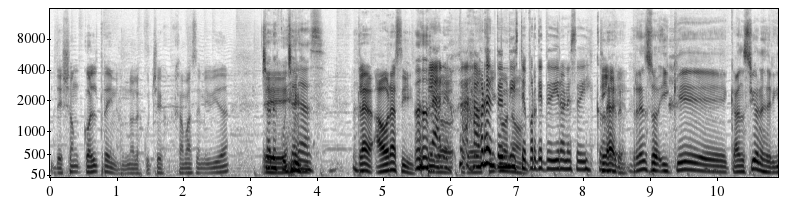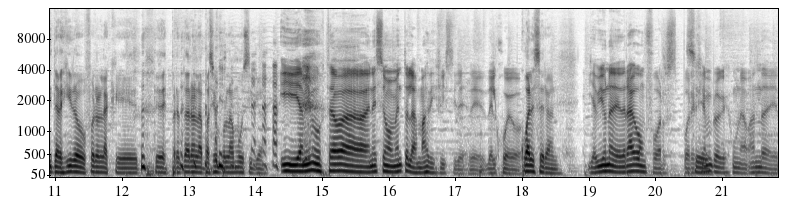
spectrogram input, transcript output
de John Coltrane, no, no lo escuché jamás en mi vida. Ya lo Eh, escucharás. Claro, ahora sí. pero- Claro, pero ahora chico entendiste no. por qué te dieron ese disco. Claro. Eh, Renzo, ¿y qué canciones del Guitar Hero fueron las que te despertaron la pasión por la música? Y a mí me gustaba en ese momento las más difíciles de- del juego. ¿Cuáles eran? Y había una de Dragon Force, por Sí. ejemplo, que es una banda de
